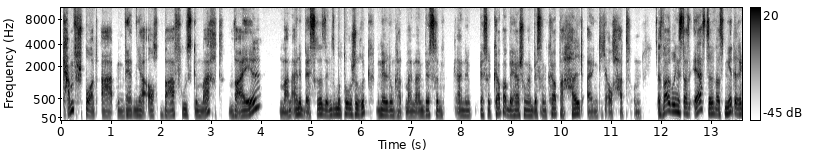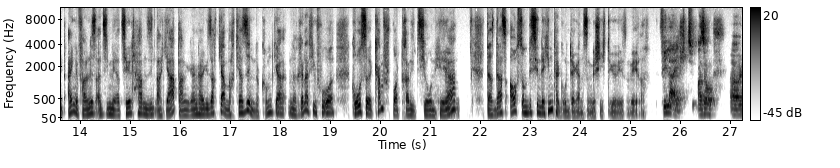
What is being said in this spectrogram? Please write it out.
Kampfsportarten werden ja auch barfuß gemacht, weil man eine bessere sensomotorische Rückmeldung hat, man einen besseren, eine bessere Körperbeherrschung, einen besseren Körperhalt eigentlich auch hat. Und das war übrigens das erste, was mir direkt eingefallen ist, als sie mir erzählt haben, sie sind nach Japan gegangen, habe gesagt, ja, macht ja Sinn. Da kommt ja eine relativ hohe, große Kampfsporttradition her, mhm. dass das auch so ein bisschen der Hintergrund der ganzen Geschichte gewesen wäre. Vielleicht. Also äh,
